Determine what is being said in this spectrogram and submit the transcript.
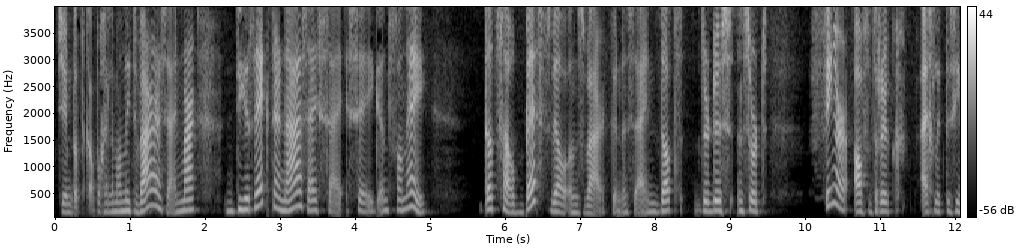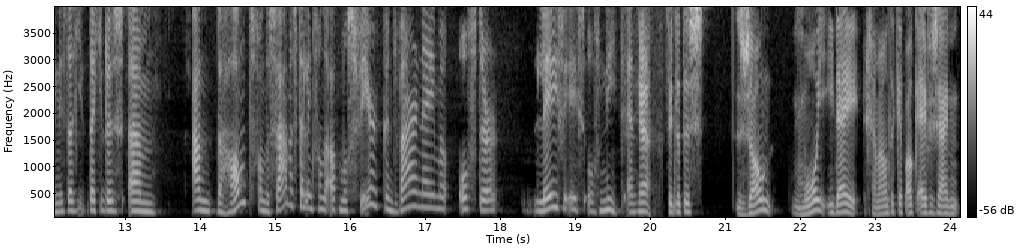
Jim, dat kan toch helemaal niet waar zijn. Maar direct daarna zei Sa- Sagan van hé, hey, dat zou best wel eens waar kunnen zijn. Dat er dus een soort vingerafdruk eigenlijk te zien is. Dat je, dat je dus ehm, aan de hand van de samenstelling van de atmosfeer kunt waarnemen of er leven is of niet. En Ja, Ik vind dat dus zo'n mooi idee, Gemma. Want ik heb ook even zijn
